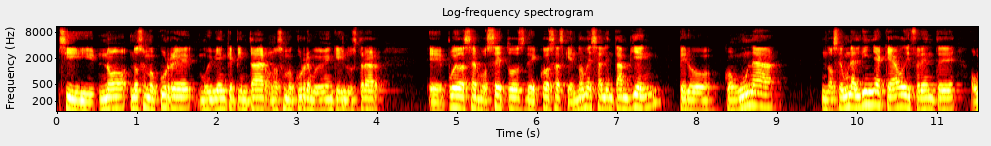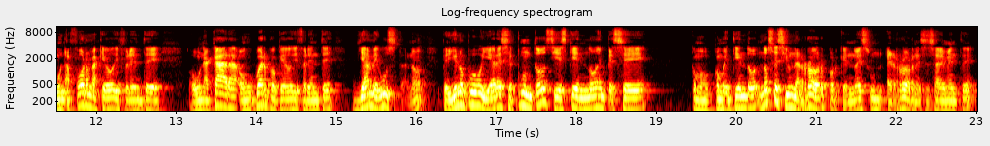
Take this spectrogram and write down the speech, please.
si no, no se me ocurre muy bien qué pintar, no se me ocurre muy bien qué ilustrar, eh, puedo hacer bocetos de cosas que no me salen tan bien, pero con una, no sé, una línea que hago diferente o una forma que hago diferente o una cara o un cuerpo quedó diferente, ya me gusta, ¿no? Pero yo no puedo llegar a ese punto si es que no empecé como cometiendo, no sé si un error, porque no es un error necesariamente,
